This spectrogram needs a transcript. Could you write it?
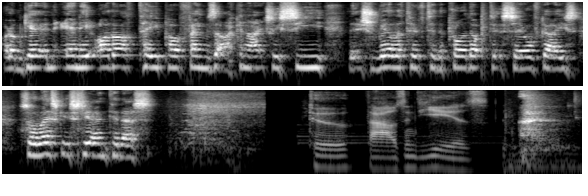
or I'm getting any other type of things that I can actually see that's relative to the product itself, guys. So let's get straight into this. 2,000 years.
